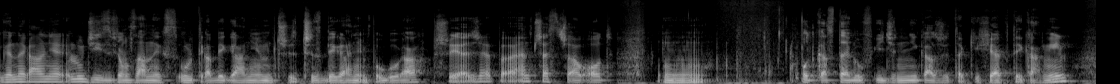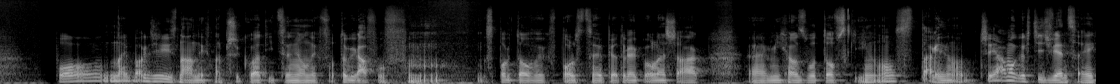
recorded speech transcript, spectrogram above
generalnie ludzi związanych z ultrabieganiem czy, czy z bieganiem po górach przyjedzie pełen przestrzał od mm, podcasterów i dziennikarzy takich jak ty, Kamil, po najbardziej znanych na przykład i cenionych fotografów mm, sportowych w Polsce, Piotrek Oleszak, e, Michał Złotowski. No stary, no, czy ja mogę chcieć więcej?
